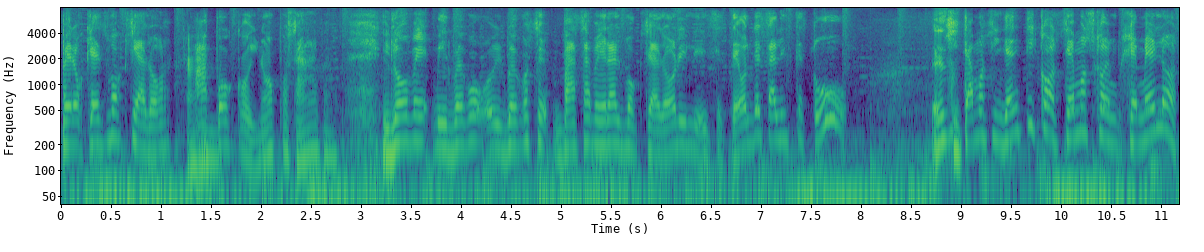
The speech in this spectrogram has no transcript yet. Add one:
Pero que es boxeador. ¿a poco? Y no, pues, ah, y luego, ve, y luego, y luego se, vas a ver al boxeador y le dices, ¿de dónde saliste tú? Si estamos idénticos, somos gem- gemelos.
